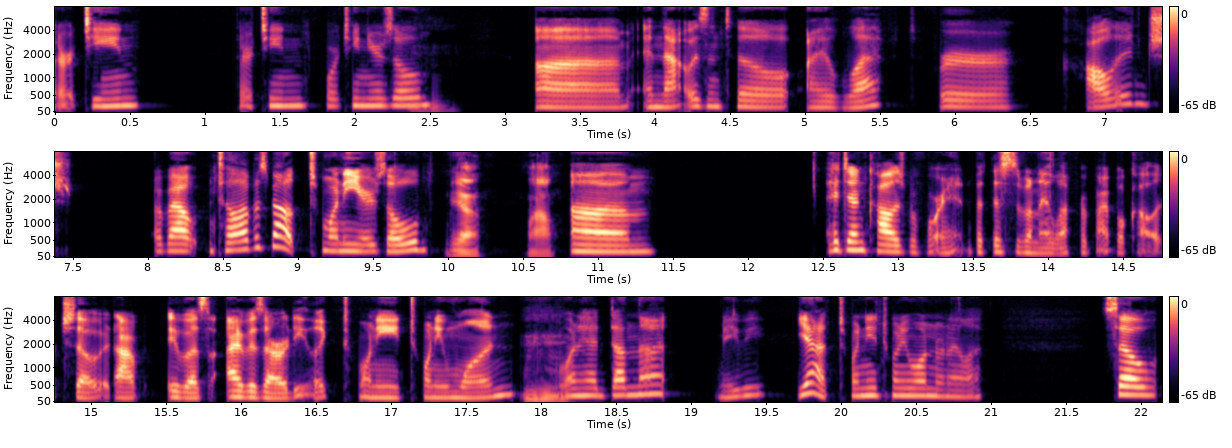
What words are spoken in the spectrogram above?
13, 13, 14 years old. Mhm. Um, and that was until I left for college, about until I was about 20 years old. Yeah. Wow. Um, I had done college beforehand, but this is when I left for Bible college. So it I- it was I was already like 20, 21 Mhm. when I had done that. Maybe yeah, 20, 21 when I left. So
